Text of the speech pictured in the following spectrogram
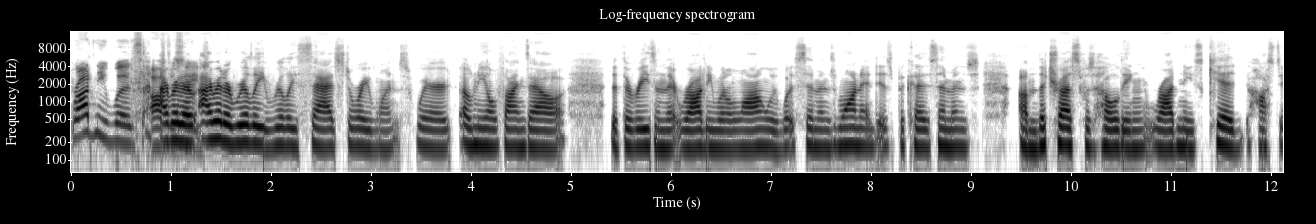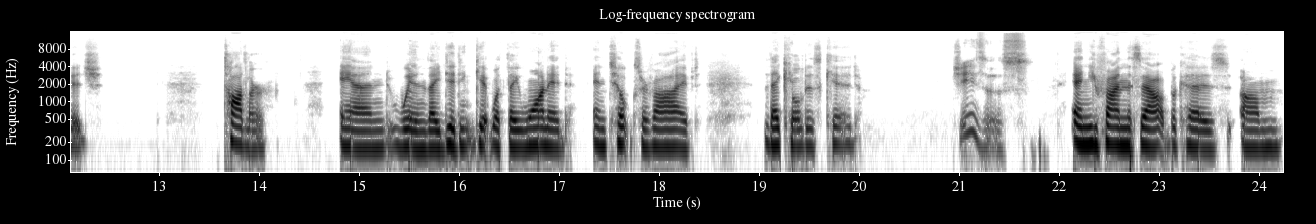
Rodney was I read a I read a really really sad story once where O'Neill finds out that the reason that Rodney went along with what Simmons wanted is because Simmons, um, the trust was holding Rodney's kid hostage, toddler, and when they didn't get what they wanted and Teal'c survived, they killed his kid. Jesus. And you find this out because um,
